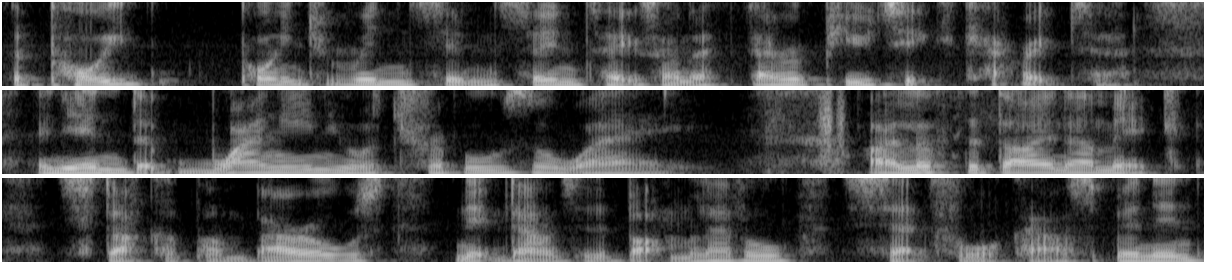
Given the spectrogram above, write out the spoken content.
The point point rinsing soon takes on a therapeutic character, and you end up wanging your troubles away. I love the dynamic stuck up on barrels, nip down to the bottom level, set four cars spinning,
